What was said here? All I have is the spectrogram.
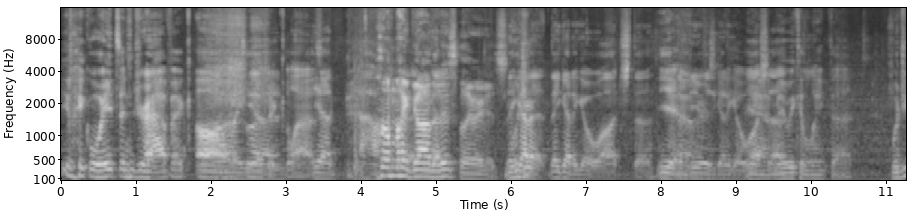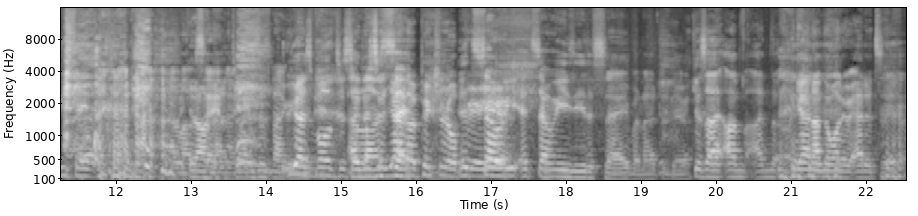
he like waits in traffic. Oh, Oh my it's such a God. classic. Yeah. Oh my god, that that is hilarious. They Would gotta they gotta go watch the Yeah. the viewers gotta go watch Yeah, that. maybe we can link that. Would you say that? I love saying that, that. This is not You guys both just said this. Yeah, the picture up It's here. so e- it's so easy to say, but not to do. Because I I'm, I'm again I'm the one who edits it.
